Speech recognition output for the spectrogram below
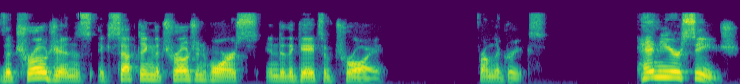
the Trojans accepting the Trojan horse into the gates of Troy from the Greeks. 10 year siege.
